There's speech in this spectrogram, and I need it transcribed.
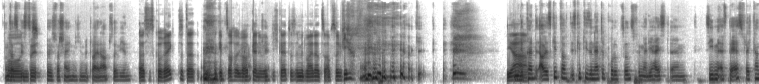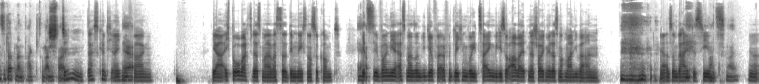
Und das wirst du höchstwahrscheinlich nicht in Mittweida absolvieren. Das ist korrekt. Da, da gibt es auch überhaupt ja, keine okay. Möglichkeit, das in Mittweida zu absolvieren. okay. Ja. Könnt, aber es gibt doch, es gibt diese nette Produktionsfirma, die heißt ähm, 7 FPS. Vielleicht kannst du dort mal ein Praktikum anfragen. Stimmt, das könnte ich eigentlich ja. mal fragen. Ja, ich beobachte das mal, was da demnächst noch so kommt. Ja. Jetzt wollen die ja erstmal so ein Video veröffentlichen, wo die zeigen, wie die so arbeiten. Da schaue ich mir das nochmal lieber an ja, so ein Behind the Scenes. Mal. Ja.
